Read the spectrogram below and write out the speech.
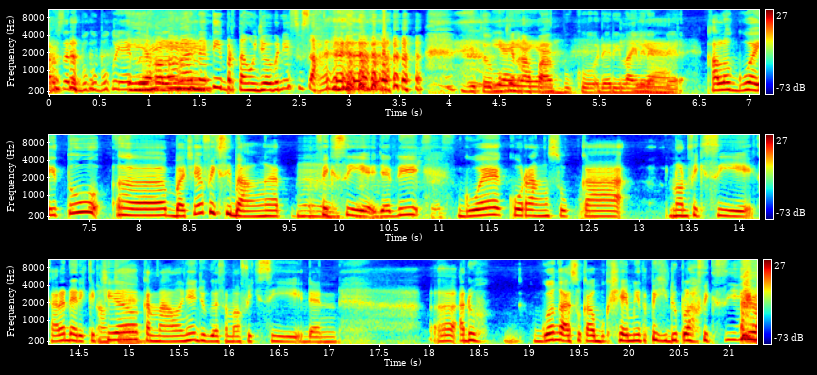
harus ada buku-bukunya. iya, kalau nggak nanti bertanggung jawabannya susah. gitu. Iya, mungkin iya, apa iya. buku dari Laila iya. dan Kalau gue itu uh, bacanya fiksi banget, hmm. fiksi. Jadi gue kurang suka non fiksi karena dari kecil okay. kenalnya juga sama fiksi dan uh, aduh gue nggak suka book shaming tapi hiduplah fiksi. Gitu.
